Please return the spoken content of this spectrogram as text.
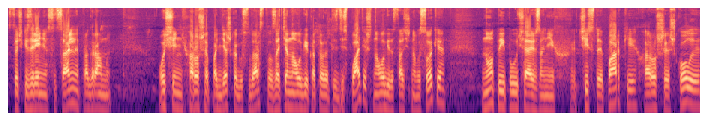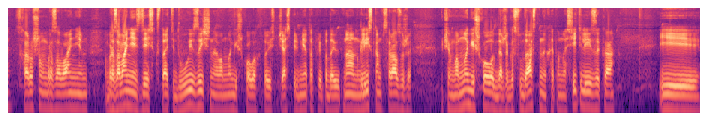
с точки зрения социальной программы. Очень хорошая поддержка государства за те налоги, которые ты здесь платишь. Налоги достаточно высокие, но ты получаешь за них чистые парки, хорошие школы с хорошим образованием. Образование здесь, кстати, двуязычное во многих школах, то есть часть предметов преподают на английском сразу же. Причем во многих школах, даже государственных, это носители языка. И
